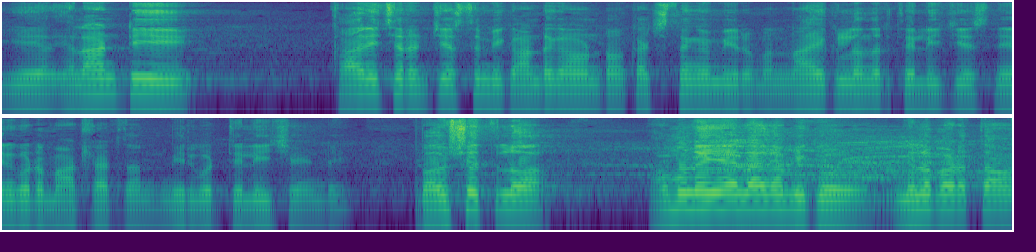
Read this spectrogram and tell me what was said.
ఏ- ఎలాంటి కార్యాచరణ చేస్తే మీకు అండగా ఉంటాం ఖచ్చితంగా మీరు మన నాయకులందరూ తెలియజేసి నేను కూడా మాట్లాడతాను. మీరు కూడా తెలియచేయండి. భవిష్యత్తులో అమలయ్యేలాగా మీకు నిలబడతాం.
